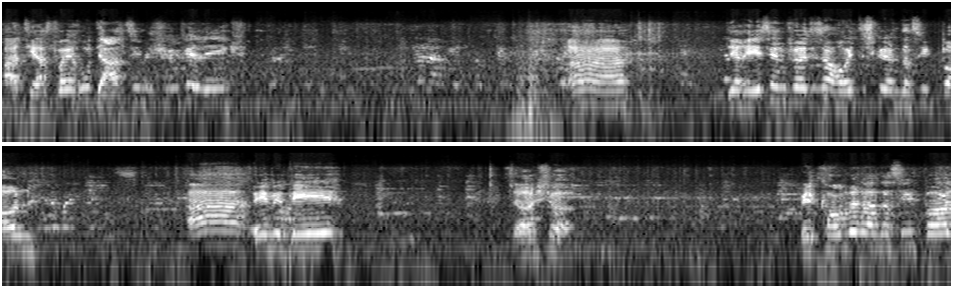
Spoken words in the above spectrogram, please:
Ah, zuerst war die Route auch ziemlich hügelig. Aha. Die Resienfeld ist ein Haltestelle an der Südbahn. Ah, ÖBB. Da schon. Willkommen an der Südbahn.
